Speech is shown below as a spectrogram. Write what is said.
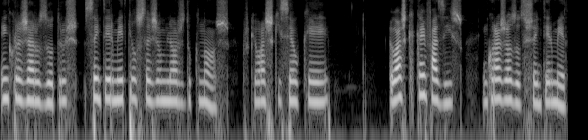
encorajar os outros sem ter medo que eles sejam melhores do que nós. Porque eu acho que isso é o que é eu acho que quem faz isso encoraja os outros sem ter medo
